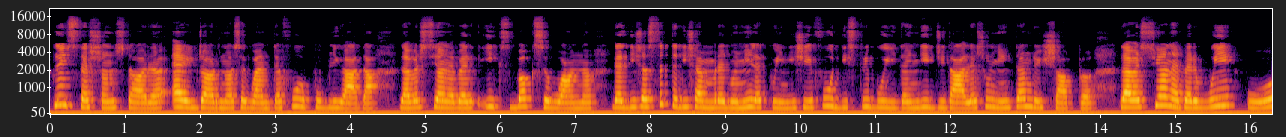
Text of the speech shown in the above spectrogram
PlayStation Store e il giorno seguente fu pubblicata la versione per Xbox One del 17 dicembre 2015 fu distribuita in digitale sul Nintendo eShop. La versione per Wii U,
